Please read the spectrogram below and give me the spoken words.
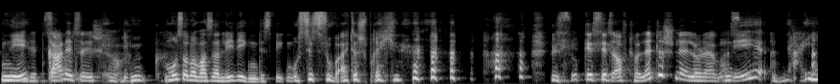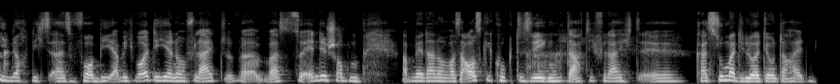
Nee, gar sagt nicht. Ich, oh, Ich muss auch noch was erledigen, deswegen musst jetzt du weitersprechen. wieso? Gehst du jetzt auf Toilette schnell oder was? Nee, nein, noch nichts, also Vorbi. Aber ich wollte hier noch vielleicht wa- was zu Ende shoppen, hab mir da noch was ausgeguckt, deswegen Aha. dachte ich, vielleicht äh, kannst du mal die Leute unterhalten.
